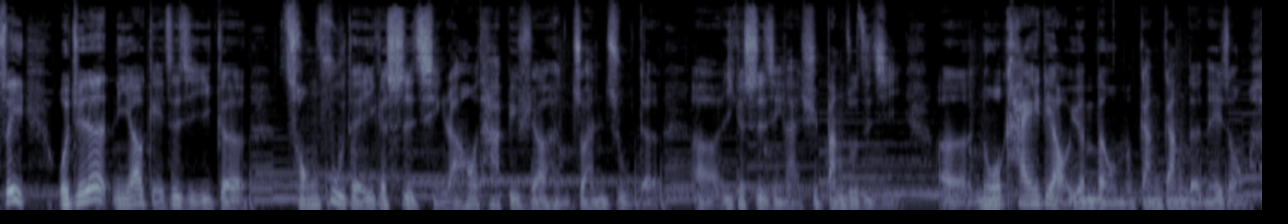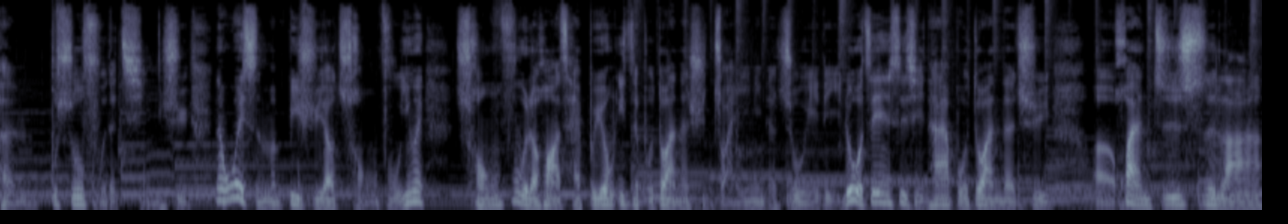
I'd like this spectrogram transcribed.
所以我觉得你要给自己一个重复的一个事情，然后他必须要很专注的呃一个事情来去帮助自己呃挪开掉原本我们刚刚的那种很不舒服的情绪。那为什么必须要重复？因为重复的话才不用一直不断的去转移你的注意力。如果这件事情它要不断的去呃换姿势啦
